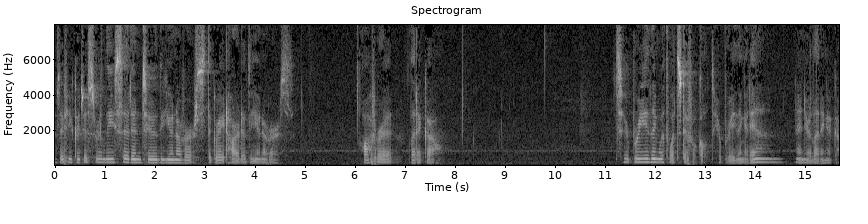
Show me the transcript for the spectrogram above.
As if you could just release it into the universe, the great heart of the universe. Offer it, let it go. So you're breathing with what's difficult. You're breathing it in and you're letting it go.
